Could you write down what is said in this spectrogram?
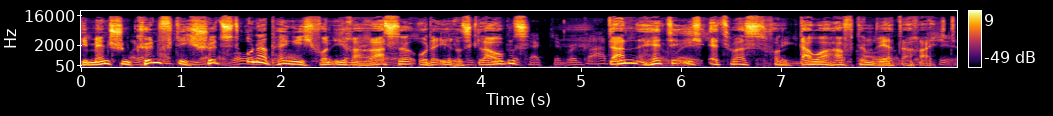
die Menschen künftig schützt, unabhängig von ihrer Rasse oder ihres Glaubens, dann hätte ich etwas von dauerhaftem Wert erreicht.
